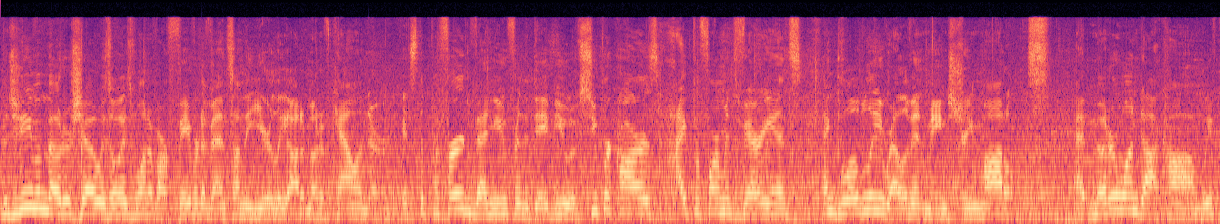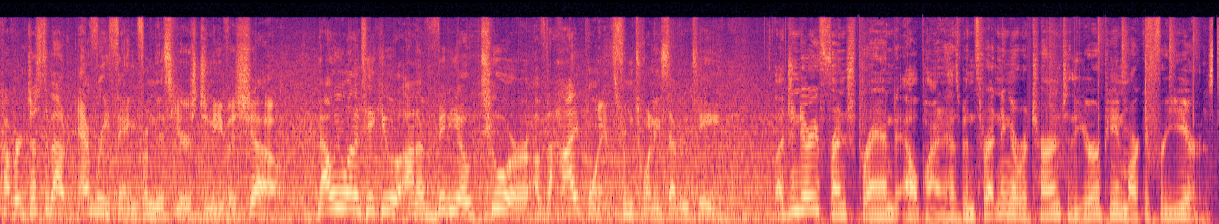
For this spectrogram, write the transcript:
The Geneva Motor Show is always one of our favorite events on the yearly automotive calendar. It's the preferred venue for the debut of supercars, high performance variants, and globally relevant mainstream models. At Motor1.com, we've covered just about everything from this year's Geneva show. Now we want to take you on a video tour of the high points from 2017. Legendary French brand Alpine has been threatening a return to the European market for years,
